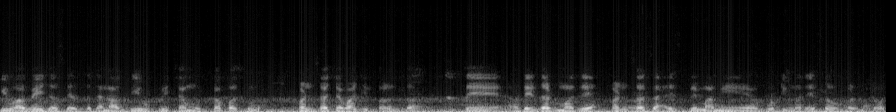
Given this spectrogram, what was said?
किंवा व्हेज असेल तर त्यांना अगदी उकडीच्या मुदकापासून फणसाच्या भाजीपर्यंत ते डेझर्टमध्ये फणसाचं आईस्क्रीम आम्ही बोटीमध्ये सर्व करणार आहोत.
